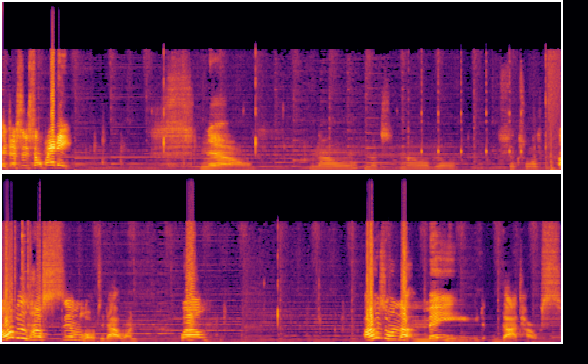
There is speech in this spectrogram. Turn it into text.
It just is so pretty. Now now next now I'll build six walls. Oh, I want to build a house similar to that one. Well I was the one that made that house.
